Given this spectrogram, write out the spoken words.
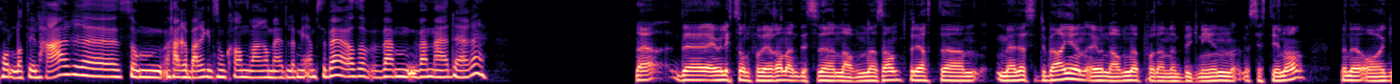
holder til her, eh, som, her i Bergen, som kan være medlem i MCB. Altså, hvem, hvem er dere? Nei, Det er jo litt sånn forvirrende, disse navnene. sant? Fordi at um, Media City Bergen er jo navnet på denne bygningen vi sitter i nå, men det er òg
